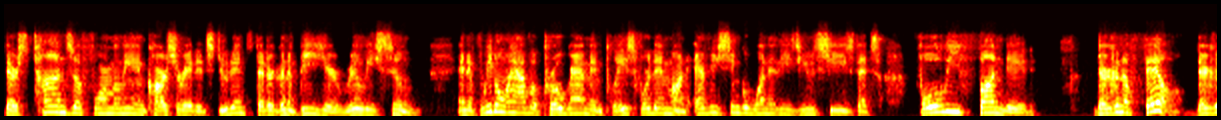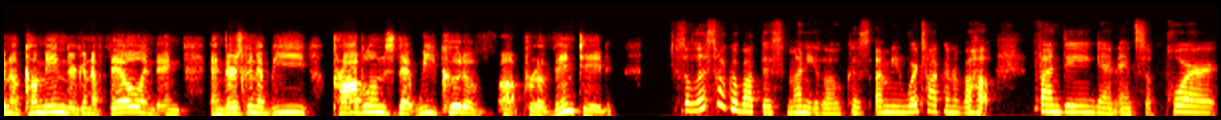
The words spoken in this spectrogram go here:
there's tons of formerly incarcerated students that are going to be here really soon and if we don't have a program in place for them on every single one of these UCs that's fully funded, they're gonna fail. They're gonna come in, they're gonna fail, and and and there's gonna be problems that we could have uh, prevented. So let's talk about this money though, because I mean we're talking about funding and, and support.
